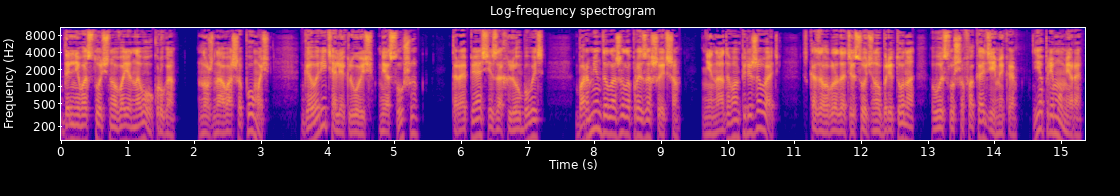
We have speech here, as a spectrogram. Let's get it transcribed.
Дальневосточного военного округа. Нужна ваша помощь. Говорите, Олег Львович, я слушаю. Торопясь и захлебываясь, Бармин доложил о произошедшем. «Не надо вам переживать», — сказал обладатель сочного баритона, выслушав академика. «Я приму меры».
